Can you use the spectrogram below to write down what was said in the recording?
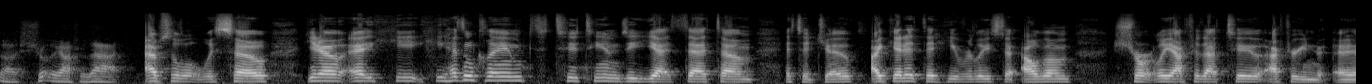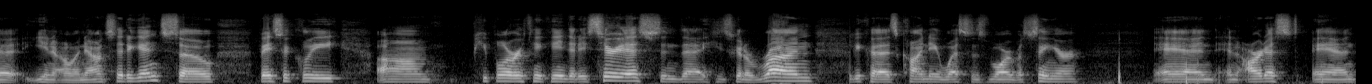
uh, shortly after that. Absolutely. So, you know, uh, he he hasn't claimed to TMZ yet that um, it's a joke. I get it that he released an album shortly after that too, after he uh, you know announced it again. So, basically, um, people are thinking that he's serious and that he's gonna run because Kanye West is more of a singer and an artist, and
